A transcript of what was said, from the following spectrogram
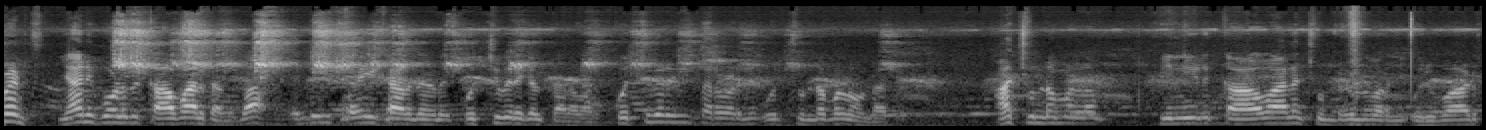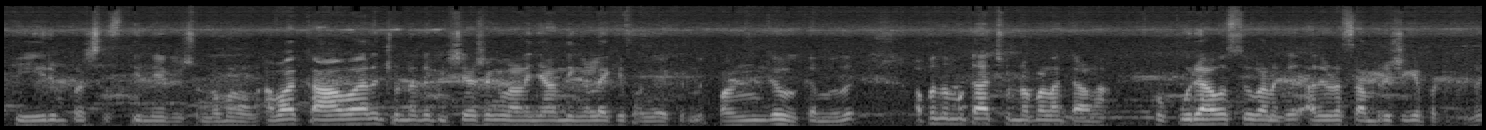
ഫ്രണ്ട്സ് ഞാനിപ്പോൾ ഉള്ളത് കാവാലത്താണ്. വാ എന്റെ ഈ കരയിൽ കാണുന്നതാണ് കൊച്ചുവിരകൽ തറവാട്. കൊച്ചുവിരകൽ തറവാടിന് ഒരു ചുണ്ടമ്പള്ളം ഉണ്ടാക്കും. ആ ചുണ്ടമ്പള്ളം പിന്നീട് കാവാലം ചുണ്ടൻ എന്ന് പറഞ്ഞ് ഒരുപാട് പേരും പ്രശസ്തി നേടിയ ചുണ്ടമ്പള്ളമാണ്. അപ്പോൾ ആ കാവാലം ചുണ്ടന്റെ വിശേഷങ്ങളാണ് ഞാൻ നിങ്ങളിലേക്ക് പങ്കുവെക്കുന്നത് പങ്കുവെക്കുന്നത്. അപ്പോൾ നമുക്ക് ആ ചുണ്ടമ്പള്ളം കാണാം. ഇപ്പോൾ പുരാവസ്തു കണക്ക് അതിവിടെ സംരക്ഷിക്കപ്പെട്ടിട്ടുണ്ട്.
